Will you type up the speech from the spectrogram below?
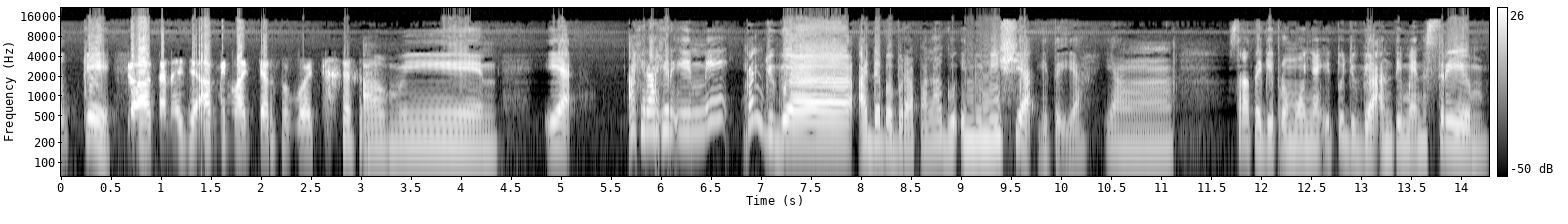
Oke, Doakan aja amin lancar semuanya. amin. Ya, akhir-akhir ini kan juga ada beberapa lagu Indonesia gitu ya, yang strategi promonya itu juga anti mainstream.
